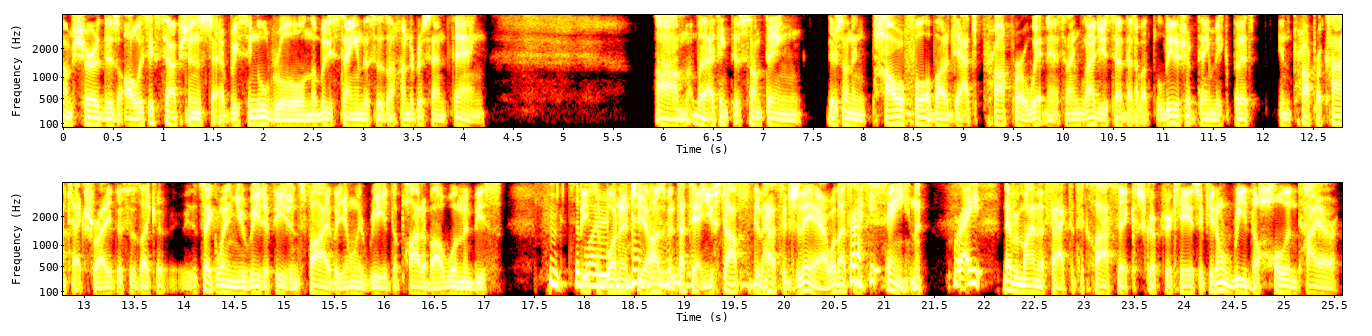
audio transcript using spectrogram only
I'm sure there's always exceptions to every single rule. Nobody's saying this is a hundred percent thing. Um, but I think there's something there's something powerful about a dad's proper witness, and I'm glad you said that about the leadership thing. But it's in proper context, right? This is like a, it's like when you read Ephesians five, but you only read the part about women be be subordinate to your husband. That's it. You stop the passage there. Well, that's Right. insane. right. Never mind the fact it's a classic scripture case. If you don't read the whole entire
